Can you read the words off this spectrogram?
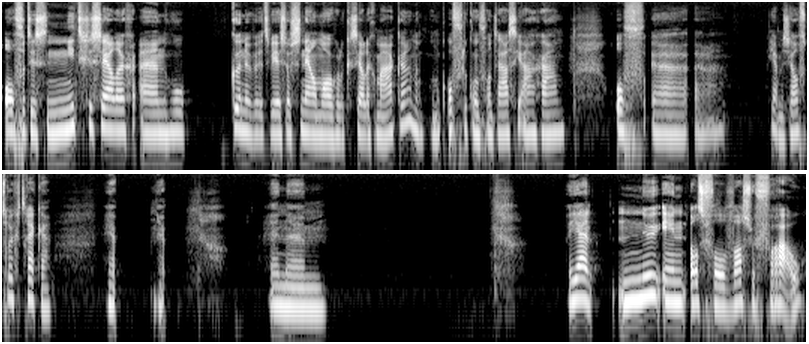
Of het is niet gezellig en hoe kunnen we het weer zo snel mogelijk gezellig maken? Dan kon ik of de confrontatie aangaan... of eh, eh, ja, mezelf terugtrekken. Ja, ja. En... ehm, ja, nu in als volwassen vrouw,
